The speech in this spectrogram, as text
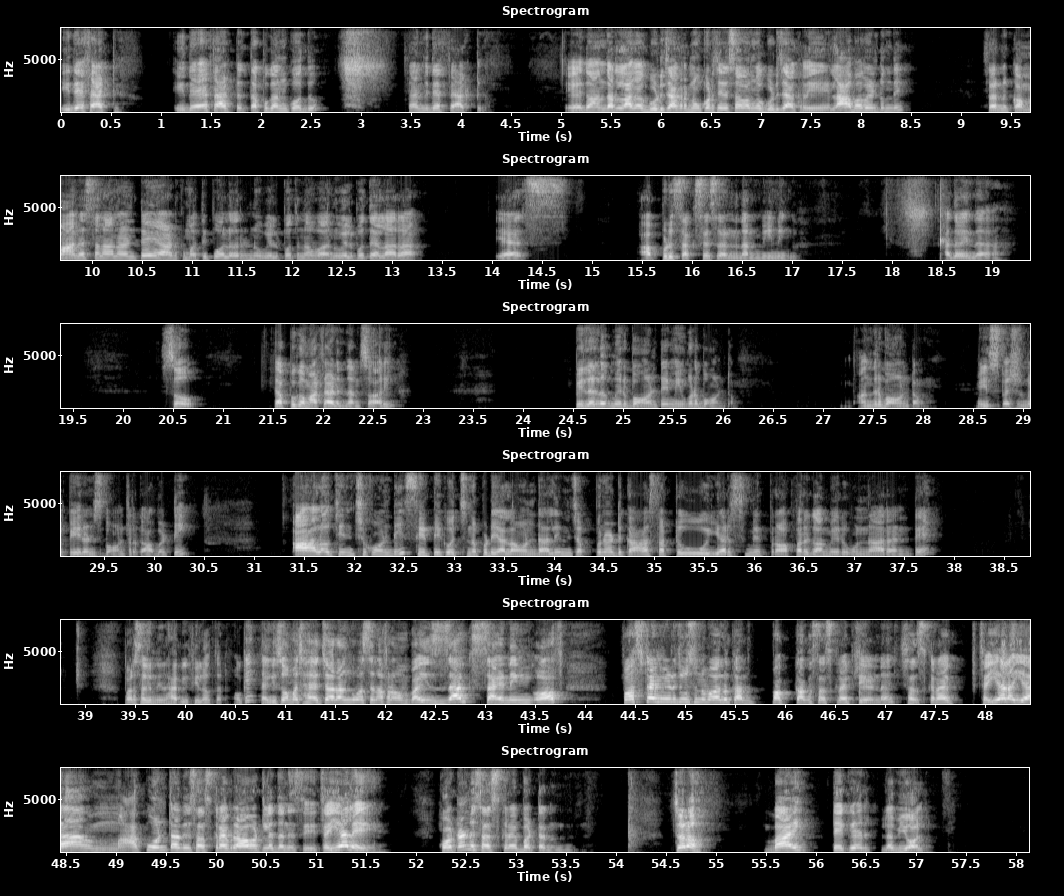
ఇదే ఫ్యాక్ట్. ఇదే ఫ్యాక్ట్. తప్పుగా అనుకోవద్దు. కానీ ఇదే ఫ్యాక్ట్. ఏదో అందరిలాగా గుడి చాకరీ నువ్వు కూడా చేసావనుకో గుడి చాకరీ లాభం ఏంటుంది? సార్ నువ్వు మానేస్తున్నానంటే అంటే ఆడికి మతిపోలేరు నువ్వు వెళ్ళిపోతున్నావా నువ్వు వెళ్ళిపోతే ఎలారా ఎస్ అప్పుడు సక్సెస్ అని దాని మీనింగ్ అర్థమైందా సో తప్పుగా మాట్లాడింది ఐమ్ సారీ పిల్లలు మీరు బాగుంటే మేము కూడా బాగుంటాం. అందరూ బాగుంటాం. మీ స్పెషల్ మీ పేరెంట్స్ బాగుంటారు కాబట్టి ఆలోచించుకోండి. సిటీకి వచ్చినప్పుడు ఎలా ఉండాలి? నేను చెప్పినట్టు కాస్త టూ ఇయర్స్ మీరు ప్రాపర్గా మీరు ఉన్నారంటే పర్సన్గా నేను హ్యాపీ ఫీల్ అవుతాను. Okay thank you so much HR Rangavasana from Vizag signing off first time video చూసిన వాళ్ళు కన్- పక్కాగా సబ్స్క్రైబ్ చేయండి. సబ్స్క్రైబ్ చెయ్యాలయ్యా మాకు ఉంటుంది సబ్స్క్రైబ్ రావట్లేదు అనేసి చెయ్యాలి. కొట్టండి సబ్స్క్రైబ్ బటన్ చలో bye take care love you all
